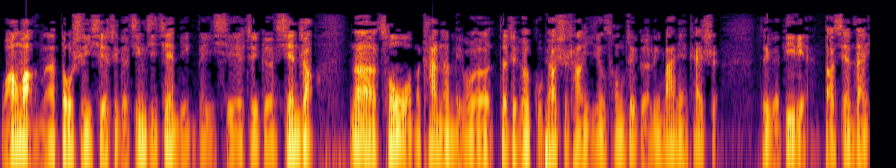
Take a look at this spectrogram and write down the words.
往往呢都是一些这个经济见顶的一些这个先兆。那从我们看呢，美国的这个股票市场已经从这个零八年开始。这个低点到现在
